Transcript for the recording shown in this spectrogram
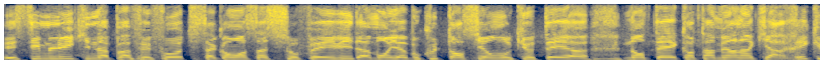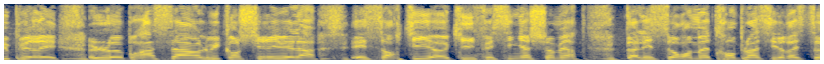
estime lui qu'il n'a pas fait faute. Ça commence à se chauffer évidemment. Il y a beaucoup de tension du côté nantais. Quentin Merlin qui a récupéré le brassard. Lui, quand Chirivella est sorti, qui fait signe à Chaumert d'aller se remettre en place. Il reste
